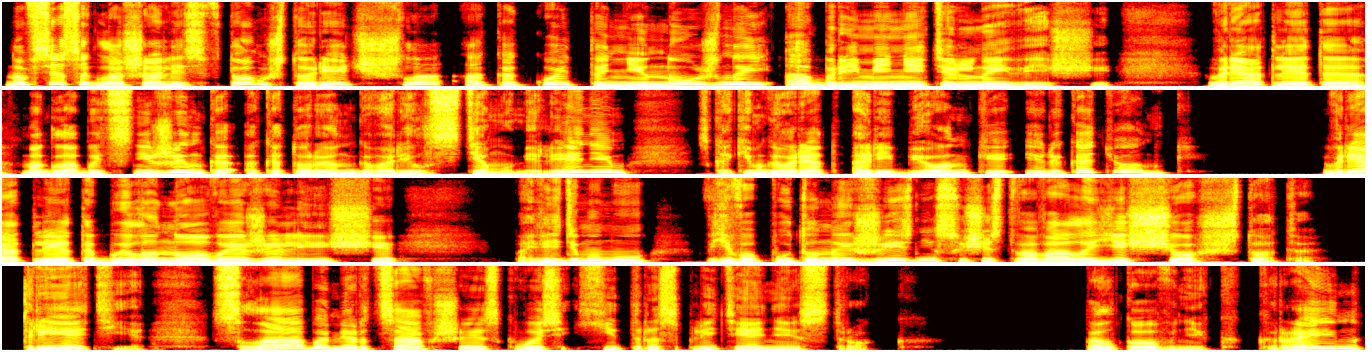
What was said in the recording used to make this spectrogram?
но все соглашались в том, что речь шла о какой-то ненужной, обременительной вещи — Вряд ли это могла быть снежинка, о которой он говорил с тем умилением, с каким говорят о ребенке или котенке. Вряд ли это было новое жилище. По-видимому, в его путанной жизни существовало еще что-то. третье, слабо мерцавшее сквозь хитросплетение строк. Полковник Крейн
